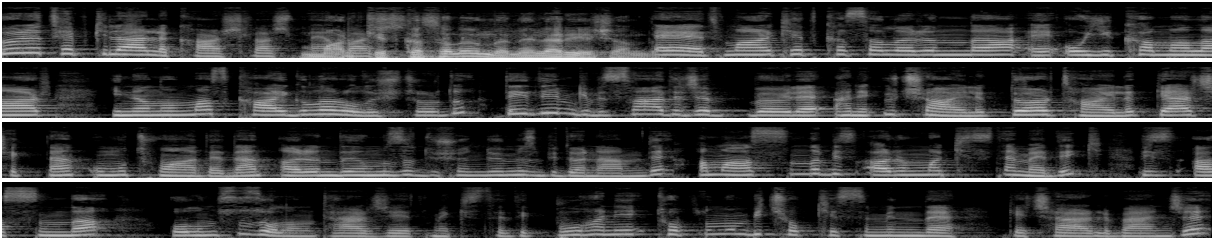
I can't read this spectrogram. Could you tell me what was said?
böyle tepkilerle karşılaşmaya Market başladık. kasalarında neler yaşandı? Evet market kasalarında e, o yıkamalar inanılmaz kaygılar oluşturdu. Dediğim gibi sadece böyle hani 3 aylık 4 aylık gerçekten umut vadeden arındığımızı düşündüğümüz bir dönemdi. Ama aslında biz arınmak istemedik. Biz aslında olumsuz olanı tercih etmek istedik. Bu hani toplumun birçok kesiminde geçerli bence.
